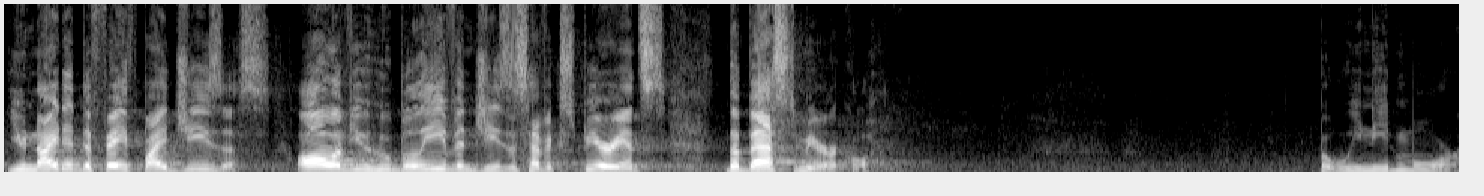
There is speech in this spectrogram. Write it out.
united to faith by Jesus. All of you who believe in Jesus have experienced the best miracle. But we need more.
